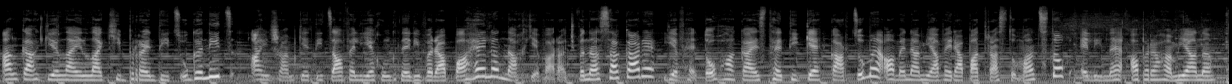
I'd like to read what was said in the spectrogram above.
Անկախ Գելային Լաքի բրենդից ու գնից, այն ժամկետից ավել եղունգների վրա պահելը նախ եւ առաջ վնասակար է եւ հետո հակաեսթետիկ է, կարծում է ամենամյա վերապատրաստում անցնող Էլինե Աբրահամյանը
